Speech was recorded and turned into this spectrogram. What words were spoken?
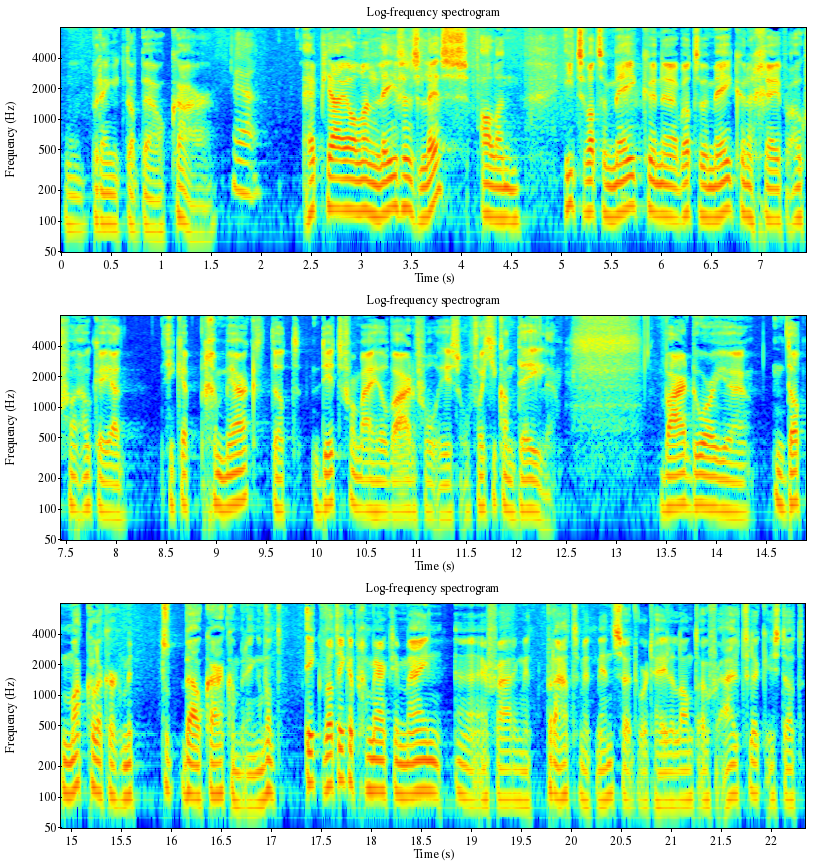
hoe breng ik dat bij elkaar. ja. Heb jij al een levensles? Al een iets wat we mee kunnen, wat we mee kunnen geven? Ook van oké, ja, ik heb gemerkt dat dit voor mij heel waardevol is. Of wat je kan delen. Waardoor je dat makkelijker met, tot bij elkaar kan brengen. Want ik, wat ik heb gemerkt in mijn eh, ervaring met praten met mensen door het hele land over uiterlijk, is dat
